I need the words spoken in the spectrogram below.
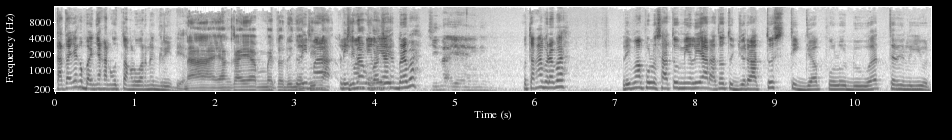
Katanya kebanyakan utang luar negeri dia. Nah, yang kayak metodenya Cina. 5, Cina bukan miliar sih? berapa? Cina ya yang ini. Utangnya berapa? 51 miliar atau 732 triliun.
